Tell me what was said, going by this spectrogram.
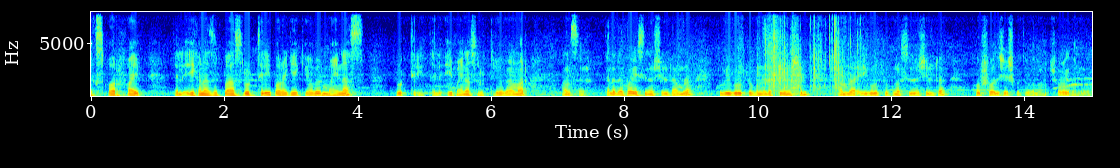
x power five তাহলে এখানে আছে প্লাস রুট থ্রি পরে গিয়ে কী হবে? মাইনাস রুট থ্রি তাহলে এই মাইনাস রুট থ্রি হবে আমার আনসার তাহলে দেখো এই সৃজনশীলটা আমরা খুবই গুরুত্বপূর্ণ একটা সৃজনশীল, আমরা এই গুরুত্বপূর্ণ সৃজনশীলটা খুব সহজে শেষ করতে পারলাম। সবাই ধন্যবাদ।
